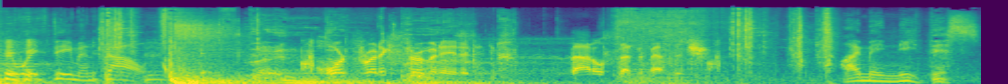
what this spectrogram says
Heavyweight demon down. Horde threat exterminated. That'll send a message. I may need this.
